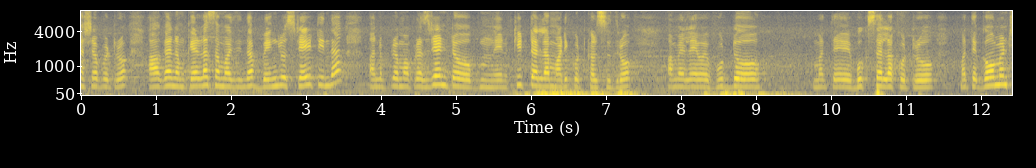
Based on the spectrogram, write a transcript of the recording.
ಕಷ್ಟಪಟ್ಟರು ಆಗ ನಮ್ಮ ಕೇರಳ ಸಮಾಜದಿಂದ ಬೆಂಗಳೂರು ಸ್ಟೇಟಿಂದ ನಮ್ಮ ಪ್ರೆಸಿಡೆಂಟು ಏನು ಕಿಟ್ ಎಲ್ಲ ಮಾಡಿ ಕೊಟ್ಟು ಕಳಿಸಿದ್ರು. ಆಮೇಲೆ ಫುಡ್ಡು, ಮತ್ತು ಬುಕ್ಸ್ ಎಲ್ಲ ಕೊಟ್ಟರು ಮತ್ತು ಗೌರ್ಮೆಂಟ್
